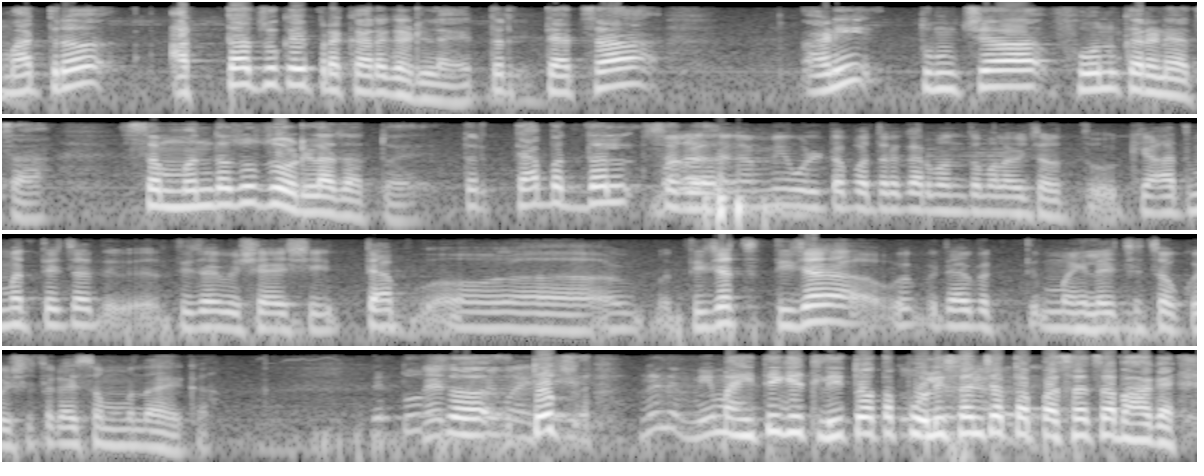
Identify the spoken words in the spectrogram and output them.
मात्र आत्ता जो काही प्रकार घडलाय तर त्याचा आणि तुमच्या फोन करण्याचा संबंध जो जोडला जातोय तर त्याबद्दल सगळं सगळं मी उलट पत्रकार म्हणून तुम्हाला विचारतो की आत्महत्येच्या तिच्या विषयाशी त्या तिच्याच तिच्या त्या व्यक्ती महिलेच्या चौकशीचा काही संबंध आहे का? तोच तोच नाही नाही, मी माहिती घेतली तो आता पोलिसांच्या तपासाचा भाग आहे.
